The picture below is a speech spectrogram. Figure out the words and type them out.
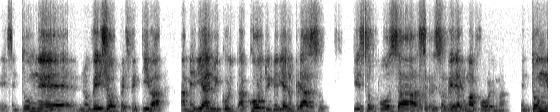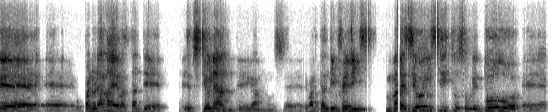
Entonces, eh, no veo perspectiva a mediano y corto, a corto y mediano plazo que eso pueda se resolver de alguna forma. Entonces, eh, eh, el panorama es bastante decepcionante, digamos, bastante infeliz. Mas yo insisto sobre todo eh,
